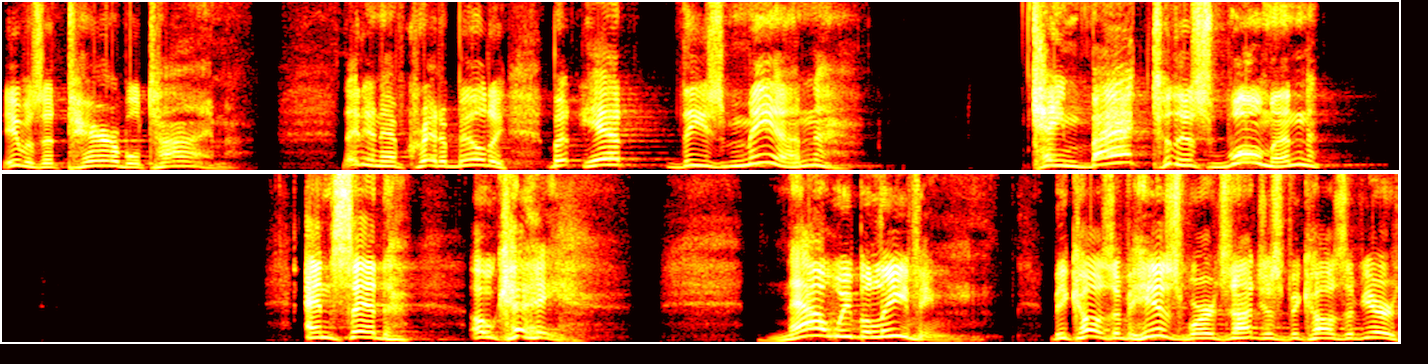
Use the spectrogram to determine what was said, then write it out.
It was a terrible time. They didn't have credibility. But yet, these men came back to this woman and said, Okay, now we believe him because of his words, not just because of yours.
